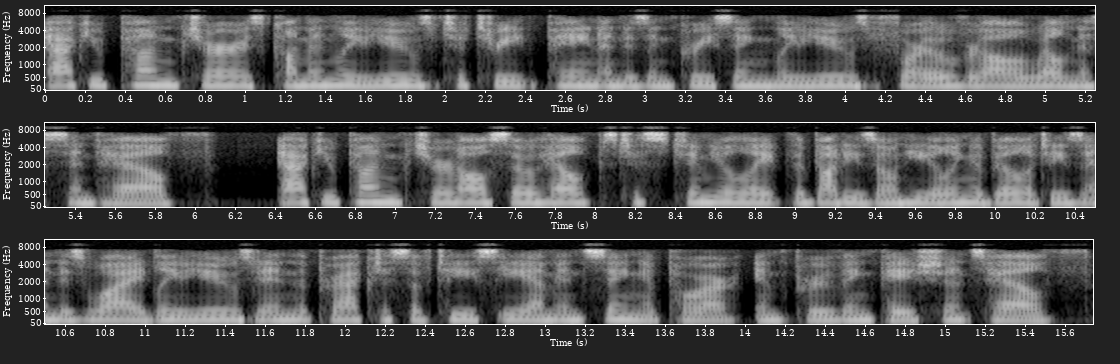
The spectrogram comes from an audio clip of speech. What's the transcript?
Acupuncture is commonly used to treat pain and is increasingly used for overall wellness and health. Acupuncture also helps to stimulate the body's own healing abilities and is widely used in the practice of TCM in Singapore, improving patients' health.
